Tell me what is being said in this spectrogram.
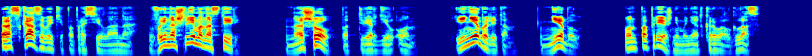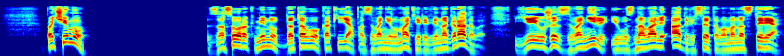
«Рассказывайте», — попросила она. «Вы нашли монастырь?» «Нашел», — подтвердил он. «И не были там?» «Не был». Он по-прежнему не открывал глаз. «Почему?» За сорок минут до того, как я позвонил матери Виноградова, ей уже звонили и узнавали адрес этого монастыря.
